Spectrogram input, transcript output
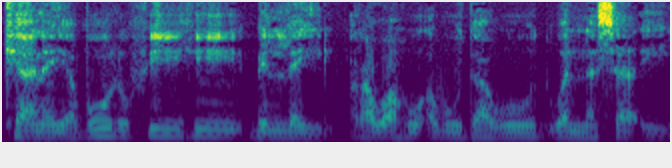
كان يبول فيه بالليل. رواه أبو داود والنسائي.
